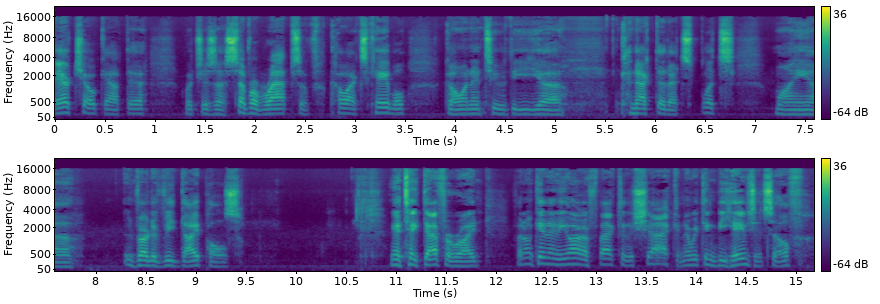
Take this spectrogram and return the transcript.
air choke out there, which is uh, several wraps of coax cable going into the uh, connector that splits my uh, inverted V dipoles. I'm going to take that for a ride. If I don't get any RF back to the shack and everything behaves itself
